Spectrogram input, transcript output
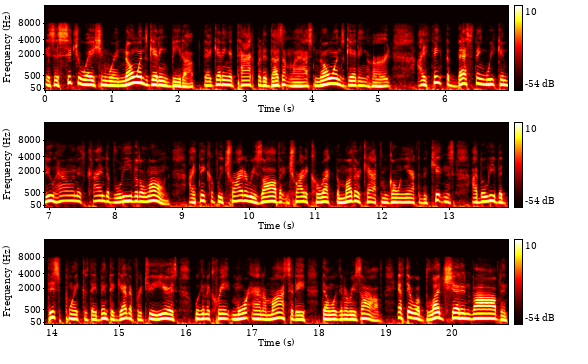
is a situation where no one's getting beat up. They're getting attacked, but it doesn't last. No one's getting hurt. I think the best thing we can do, Helen, is kind of leave it alone. I think if we try to resolve it and try to correct the mother cat from going after the kittens, I believe at this point, because they've been together for two years, we're going to create more animosity than we're going to resolve. If if there were bloodshed involved and,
